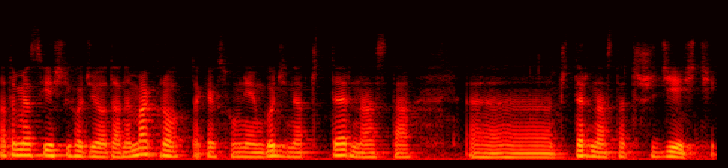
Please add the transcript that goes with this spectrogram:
Natomiast jeśli chodzi o dane makro, tak jak wspomniałem, godzina 14, e, 14.30.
